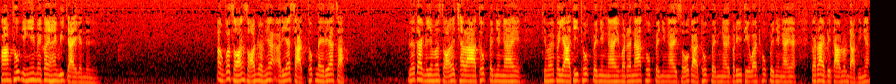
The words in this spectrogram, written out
ความทุกข์อย่างนี้ไม่ค่อยให้วิจัยกันเลยอาก็สอนสอนแบบนี้อริยศาสตร์ทุกในอริยศาสตร์แล้วท่านก็จะมาสอนชราทุกเป็นยังไงใช่ไหมพยาธิทุกเป็นยังไงมรณะทุกเป็นยังไงโสกาทุกเป็นยังไง ปริเทวทุกเป็นยังไงอะก็ไล่ไปตามลำดับอย่างเงี้ย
